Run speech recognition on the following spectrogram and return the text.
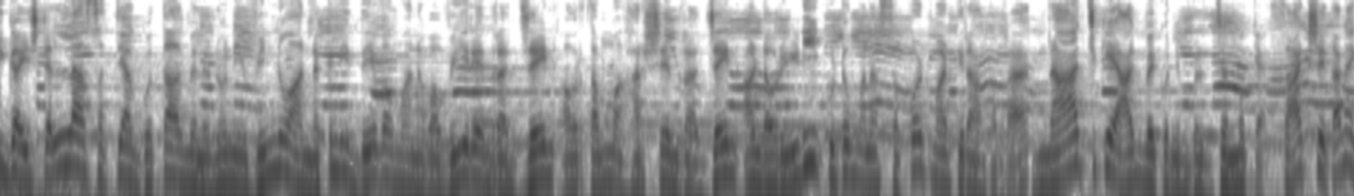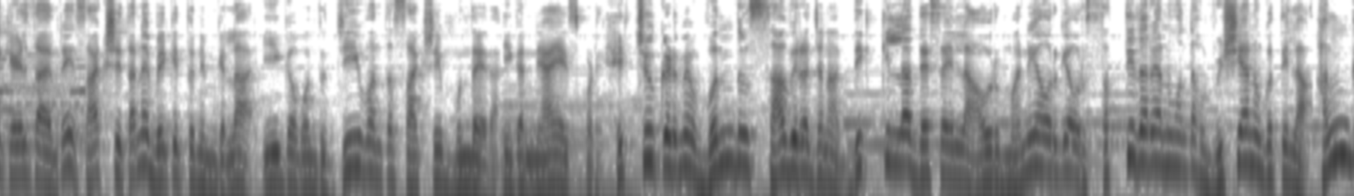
ಈಗ ಇಷ್ಟೆಲ್ಲ ಸತ್ಯ ಗೊತ್ತಾದ್ಮೇಲೂ ನೀವಿನ್ನೂ ಆ ನಕಲಿ ದೇವಮಾನವ ವೀರೇಂದ್ರ ಜೈನ್ ಅವ್ರ ತಮ್ಮ ಹರ್ಷೇಂದ್ರ ಜೈನ್ ಅಂಡ್ ಅವ್ರ ಇಡೀ ಕುಟುಂಬನ ಸಪೋರ್ಟ್ ಮಾಡ್ತೀರಾ ಅಂತಂದ್ರೆ ನಾಚಿಕೆ ಆಗ್ಬೇಕು ನಿಮ್ಗಳ ಜನ್ಮಕ್ಕೆ. ಸಾಕ್ಷಿ ತಾನೇ ಕೇಳ್ತಾ ಇದ್ರಿ, ಸಾಕ್ಷಿ ತಾನೇ ಬೇಕಿತ್ತು ನಿಮ್ಗೆಲ್ಲ. ಈಗ ಒಂದು ಜೀವಂತ ಸಾಕ್ಷಿ ಮುಂದೆ ಇದೆ. ಈಗ ನ್ಯಾಯ ಇಸ್ಕೊಡಿ. ಹೆಚ್ಚು ಕಡಿಮೆ ಒಂದು ಸಾವಿರ ಜನ ದಿಕ್ಕಿಲ್ಲ, ದೆಸ ಇಲ್ಲ, ಅವ್ರ ಮನೆಯವ್ರಿಗೆ ಅವ್ರು ಸತ್ತಿದ್ದಾರೆ ಅನ್ನುವಂತಹ ವಿಷಯನೂ ಗೊತ್ತಿಲ್ಲ. ಹಂಗ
